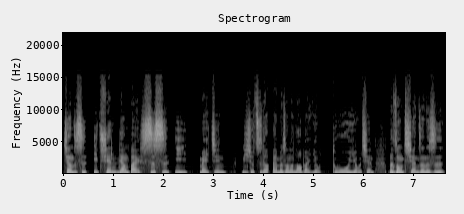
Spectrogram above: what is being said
这样子是一千两百四十亿美金，你就知道 Amazon 的老板有多有钱。那种钱真的是。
